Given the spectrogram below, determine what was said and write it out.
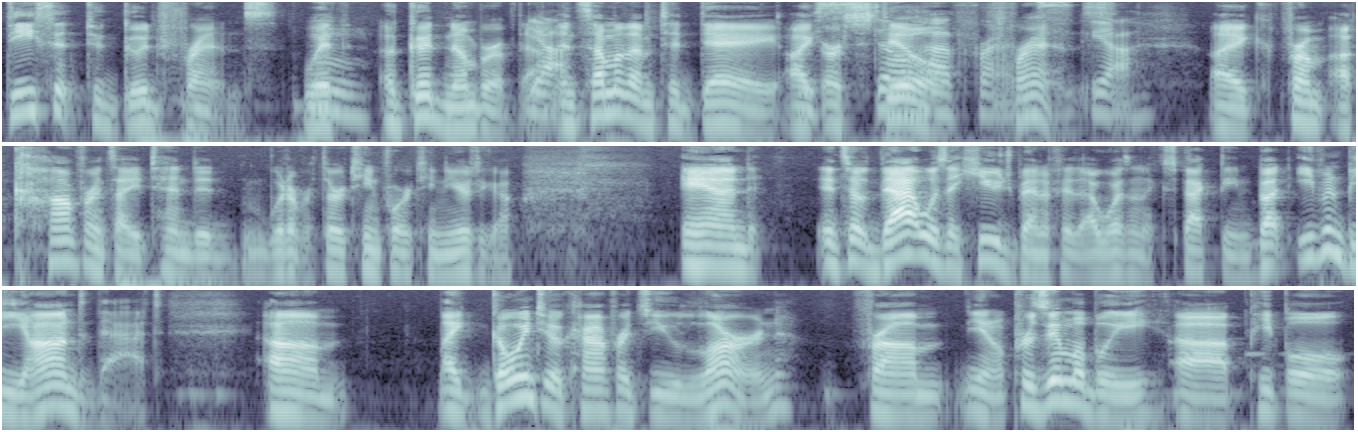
decent to good friends with a good number of them. Yeah. and some of them today like We are still still have friends. Yeah. like from a conference I attended whatever 13 14 years ago and and so that was a huge benefit I wasn't expecting but even beyond that um like going to a conference you learn from you know presumably uh people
